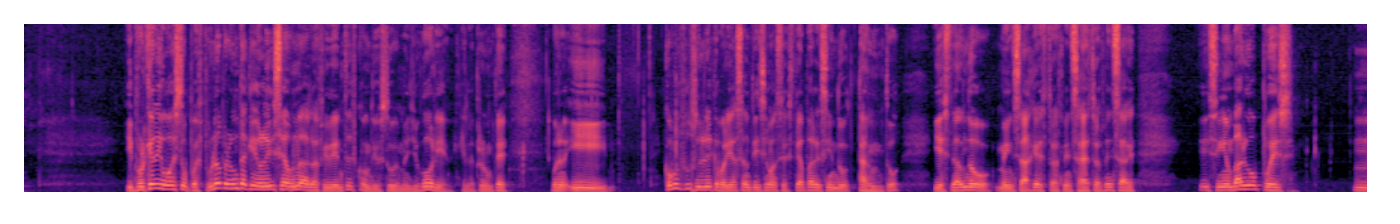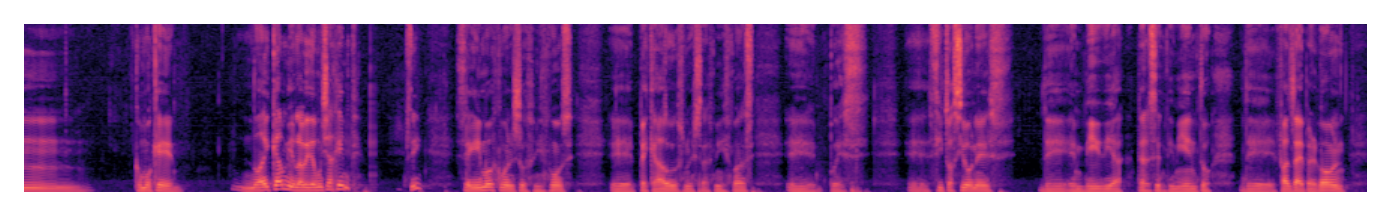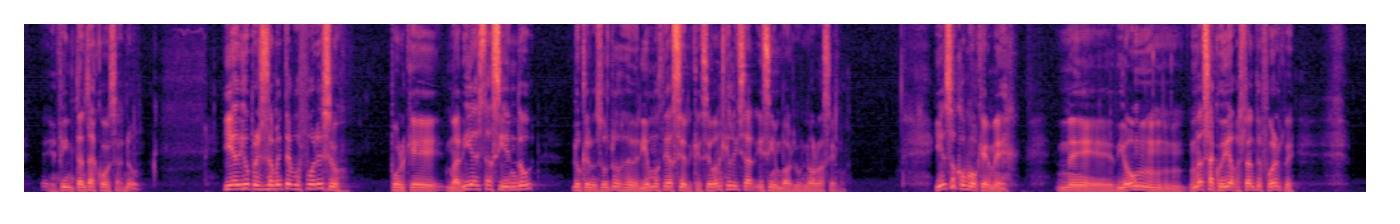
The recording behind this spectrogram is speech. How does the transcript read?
¿Y por qué digo esto? Pues por una pregunta que yo le hice a una de las videntes cuando yo estuve en Medjugorje, que le pregunté, bueno, ¿y ¿Cómo es posible que María Santísima se esté apareciendo tanto y esté dando mensajes tras mensajes tras mensajes? Y sin embargo, pues, mm, como que no hay cambio en la vida de mucha gente, ¿sí? Seguimos con nuestros mismos eh, pecados, nuestras mismas, eh, pues, eh, situaciones de envidia, de resentimiento, de falta de perdón, en fin, tantas cosas, ¿no? Y ella dijo precisamente pues por eso, porque María está haciendo lo que nosotros deberíamos de hacer, que es evangelizar, y sin embargo no lo hacemos. Y eso como que me, me dio una sacudida bastante fuerte,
